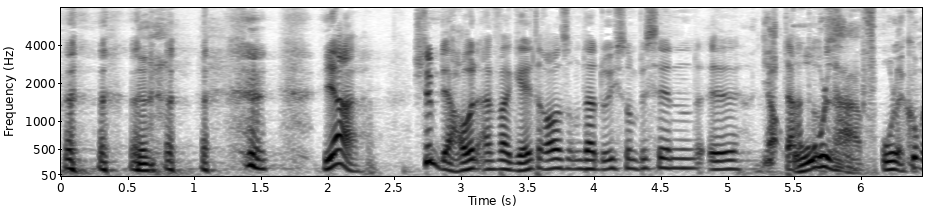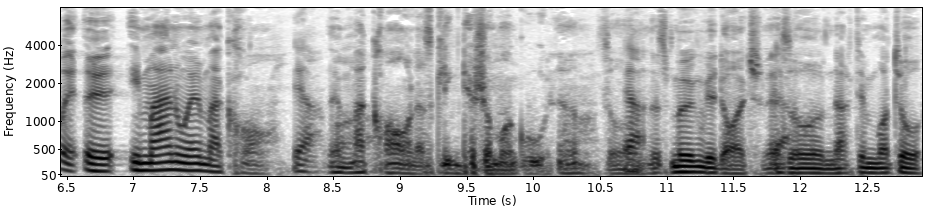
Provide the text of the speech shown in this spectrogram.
Ja, stimmt, der haut einfach Geld raus, um dadurch so ein bisschen äh, ja, Status- Olaf, Olaf, guck mal, äh, Emmanuel Macron. Ja. Ne, Macron, das klingt ja schon mal gut. Ne? So, Ja. Das mögen wir Deutschen. Ne? Ja. So nach dem Motto,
